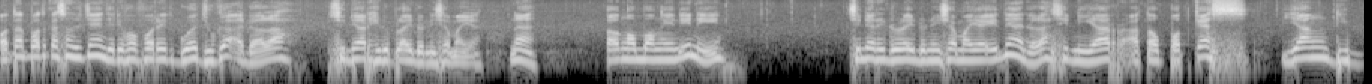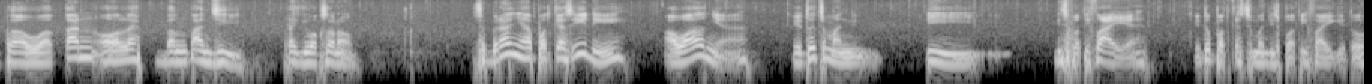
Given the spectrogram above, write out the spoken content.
konten podcast selanjutnya yang jadi favorit gue juga adalah siniar hiduplah Indonesia Maya. Nah kalau ngomongin ini siniar hiduplah Indonesia Maya ini adalah siniar atau podcast yang dibawakan oleh Bang Panji Pragiwaksono sebenarnya podcast ini awalnya itu cuma di di Spotify ya. Itu podcast cuma di Spotify gitu.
